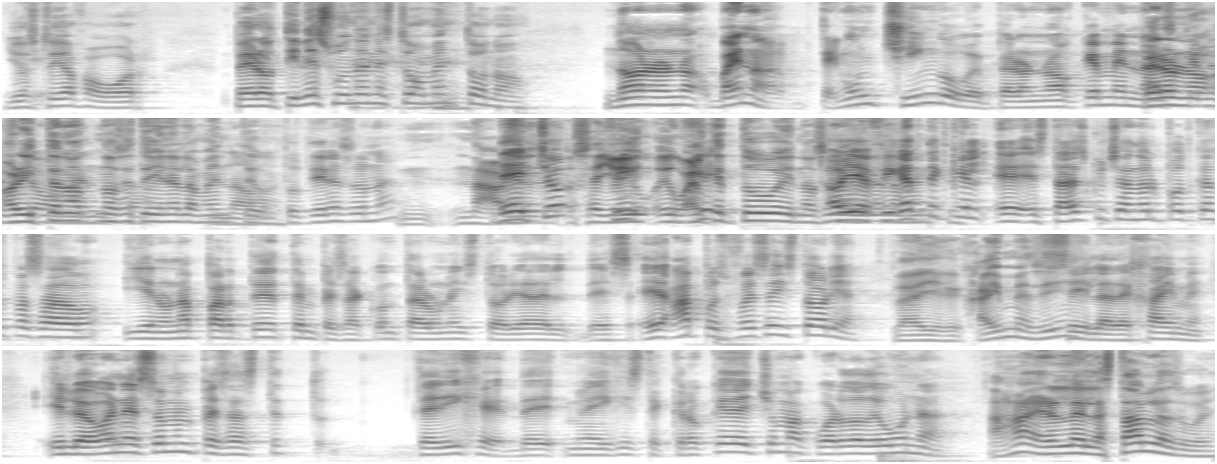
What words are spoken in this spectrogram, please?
Yo estoy a favor. Pero ¿tienes una en este momento o no? No, no, no. Bueno, tengo un chingo, güey, pero no que me nazca Pero no, en este ahorita no- no se te viene a la mente, No, güey. ¿Tú tienes una? No, De hecho, o sea, yo igual que tú, güey, no se Oye, fíjate que eh, estaba escuchando el podcast pasado y en una parte te empecé a contar una historia del... de ese- eh, ah, pues fue esa historia. La de Jaime, ¿sí? Sí, la de Jaime. Y luego en eso me empezaste... Te dije, de- me dijiste, creo que de hecho me acuerdo de una. Ajá, era la de las tablas, güey.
